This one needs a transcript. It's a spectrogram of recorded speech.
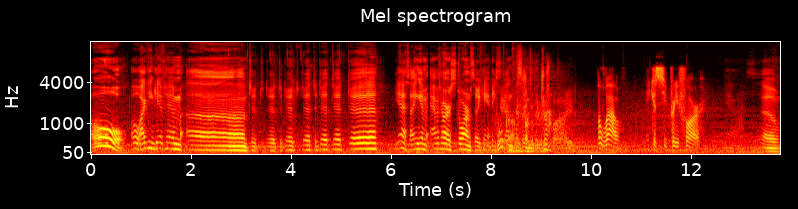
Oh, oh, I can give him. Uh, yes, I can give him Avatar Storm, so he can't be stunned for the, trap. Oh wow, he can see pretty far. Yeah. So.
